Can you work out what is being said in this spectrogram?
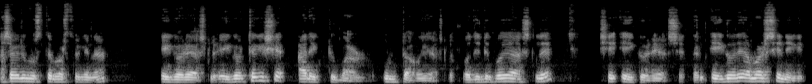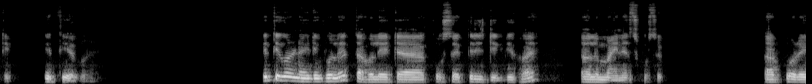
আশা করি বুঝতে পারছ কিনা? এই ঘরে আসলো। এই ঘর থেকে সে আর একটু বাড়লো, উল্টা হয়ে আসলো। পজিটিভ হয়ে আসলে সে এই ঘরে আসে। তাহলে এই ঘরে আবার সে নেগেটিভ তৃতীয় ঘরে তৃতীয় ঘরে নেগেটিভ হলে তাহলে এটা কোসে একত্রিশ ডিগ্রি হয়, তাহলে মাইনাস কোসে তারপরে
